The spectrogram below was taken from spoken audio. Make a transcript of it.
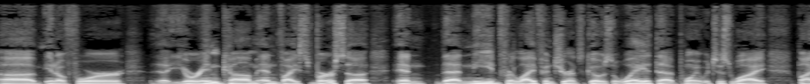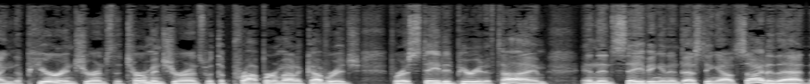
uh, you know, for uh, your income and vice versa. And that need for life insurance goes away at that point, which is why buying the pure insurance, the term insurance with the proper amount of coverage for a stated period of time and then saving and investing outside of that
